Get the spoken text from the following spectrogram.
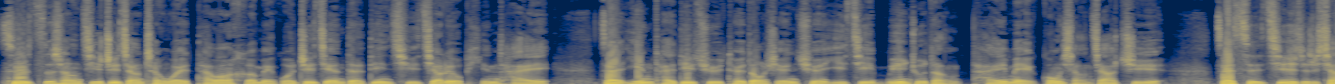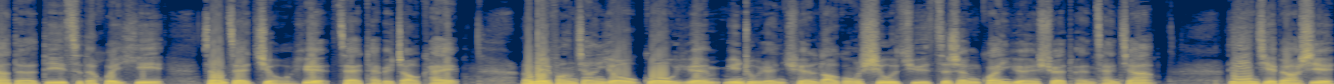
此咨商机制将成为台湾和美国之间的定期交流平台，在印太地区推动人权以及民主等台美共享价值。在此机制之下的第一次的会议将在九月在台北召开，而美方将由国务院民主人权劳工事务局资深官员率团参加。林英杰表示，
